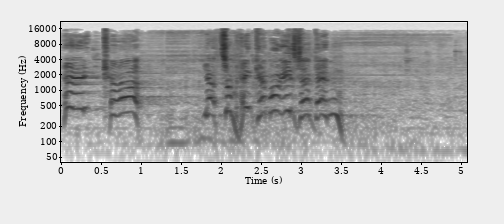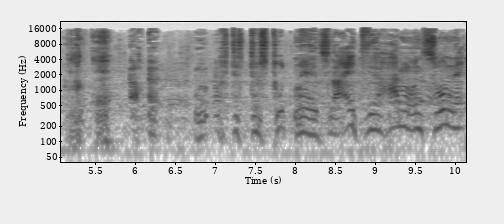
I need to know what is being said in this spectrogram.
Henker! Ja, zum Henker, wo ist er denn? Ach, das, das tut mir jetzt leid. Wir haben uns so nett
